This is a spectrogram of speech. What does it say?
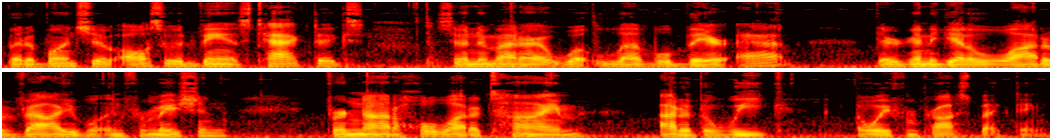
but a bunch of also advanced tactics. So no matter at what level they're at, they're gonna get a lot of valuable information for not a whole lot of time out of the week away from prospecting.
